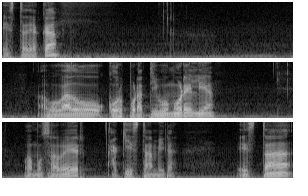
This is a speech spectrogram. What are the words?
Esta de acá. Abogado corporativo Morelia. Vamos a ver. Aquí está, mira. Está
